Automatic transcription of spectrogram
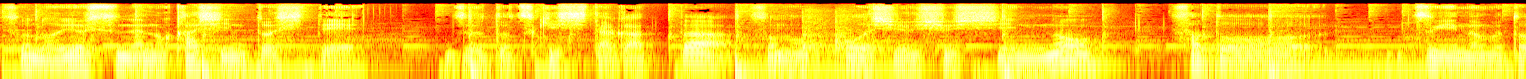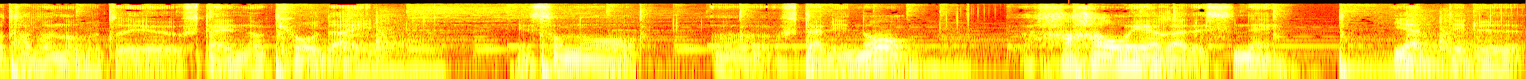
その義経の家臣としてずっと付き従ったその欧州出身の佐藤継信と忠信という2人の兄弟。その2人の母親がですねやってる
